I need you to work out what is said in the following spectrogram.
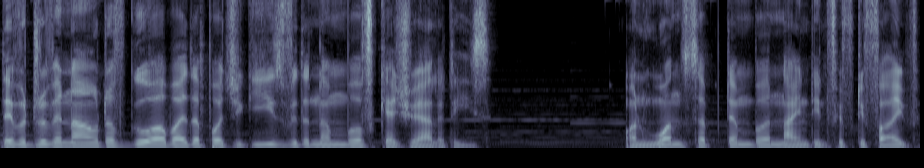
They were driven out of Goa by the Portuguese with a number of casualties. On 1 September 1955,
